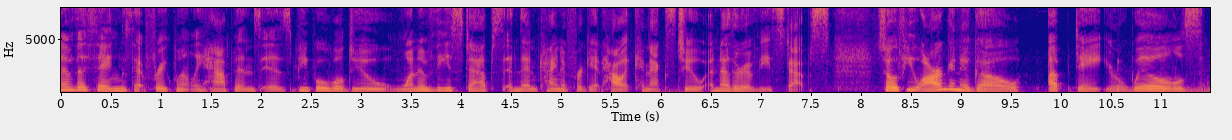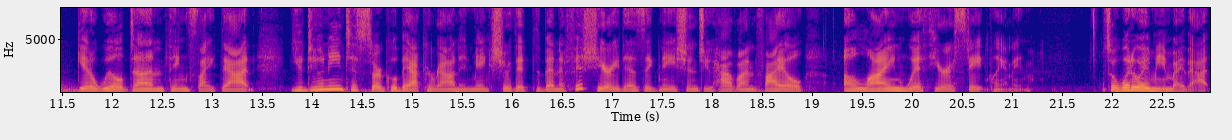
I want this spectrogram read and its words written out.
of the things that frequently happens is people will do one of these steps and then kind of forget how it connects to another of these steps. So if you are going to go update your wills, get a will done, things like that, you do need to circle back around and make sure that the beneficiary designations you have on file align with your estate planning. So, what do I mean by that?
